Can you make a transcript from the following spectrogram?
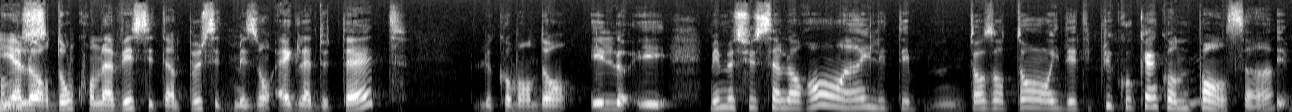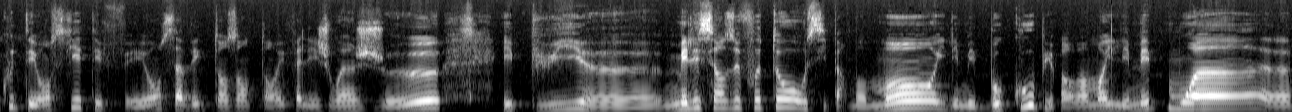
Et alors donc on avait, c'est un peu cette maison aigle à deux têtes le commandant et le mais Monsieur Saint-Laurent, hein, il était de temps en temps, il était plus coquin qu'on ne pense. Hein. Écoutez, on s'y était fait, on savait que de temps en temps il fallait jouer un jeu, et puis euh, mais les séances de photos aussi par moment, il aimait beaucoup, puis par moment il aimait moins, euh,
